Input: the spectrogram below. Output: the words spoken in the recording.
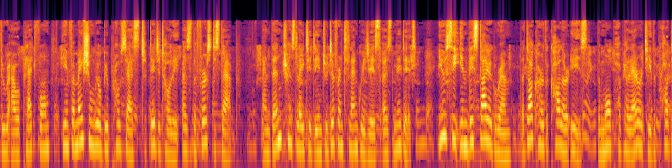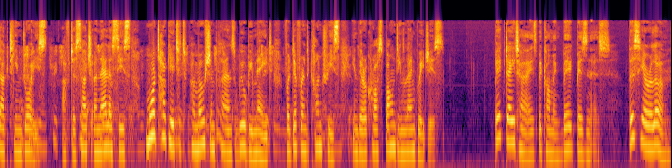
Through our platform, the information will be processed digitally as the first step and then translated into different languages as needed. You see in this diagram, the darker the color is, the more popularity the product enjoys. After such analysis, more targeted promotion plans will be made for different countries in their corresponding languages. Big data is becoming big business. This year alone,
